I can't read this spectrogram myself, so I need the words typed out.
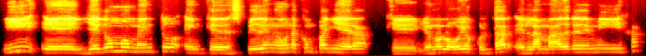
y eh, llega un momento en que despiden a una compañera que yo no lo voy a ocultar, es la madre de mi hija,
